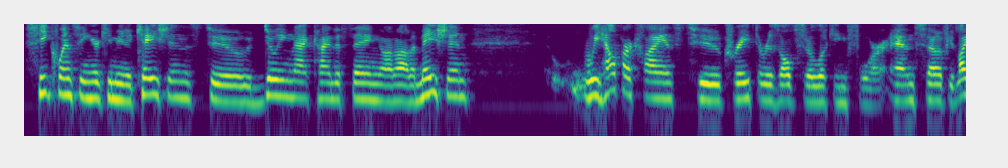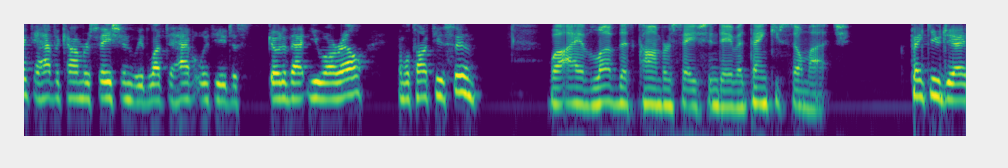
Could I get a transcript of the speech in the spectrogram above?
sequencing your communications to doing that kind of thing on automation. We help our clients to create the results they're looking for. And so if you'd like to have a conversation, we'd love to have it with you. Just go to that URL and we'll talk to you soon. Well, I have loved this conversation, David. Thank you so much. Thank you, Jay.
